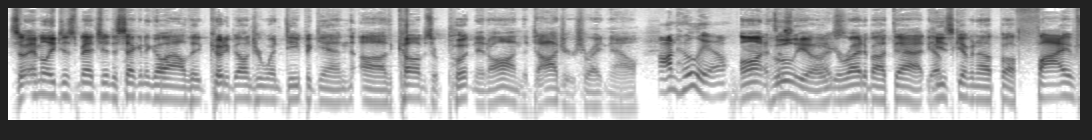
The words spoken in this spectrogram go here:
So Emily just mentioned a second ago, Al, that Cody Bellinger went deep again. Uh, the Cubs are putting it on the Dodgers right now. On Julio. On That's Julio, you're right about that. Yep. He's given up uh, five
